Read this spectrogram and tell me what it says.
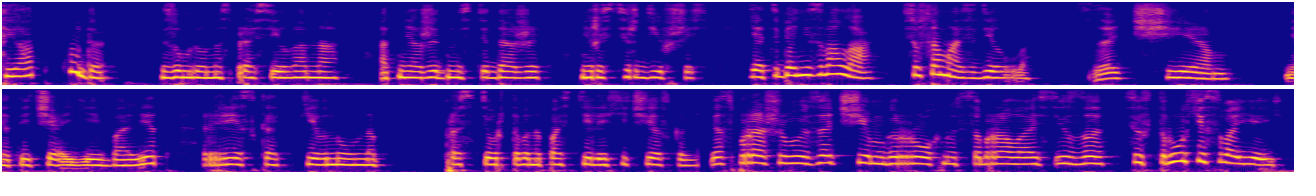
«Ты откуда?» – изумленно спросила она, от неожиданности даже не рассердившись. «Я тебя не звала, все сама сделала». «Зачем?» Не отвечая ей, Валет резко кивнул на простертого на постели Хичевского. «Я спрашиваю, зачем грохнуть собралась? Из-за сеструхи своей?»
